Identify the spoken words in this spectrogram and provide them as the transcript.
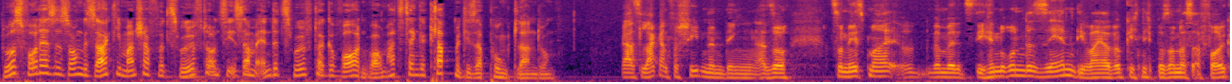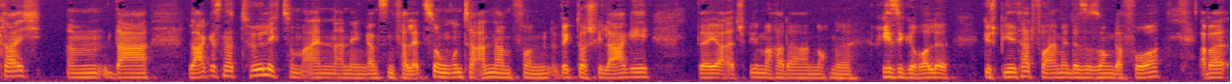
Du hast vor der Saison gesagt, die Mannschaft wird Zwölfter und sie ist am Ende Zwölfter geworden. Warum hat es denn geklappt mit dieser Punktlandung? Ja, es lag an verschiedenen Dingen. Also zunächst mal, wenn wir jetzt die Hinrunde sehen, die war ja wirklich nicht besonders erfolgreich. Ähm, da lag es natürlich zum einen an den ganzen Verletzungen, unter anderem von Viktor Schilagi, der ja als Spielmacher da noch eine riesige Rolle gespielt hat, vor allem in der Saison davor. Aber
